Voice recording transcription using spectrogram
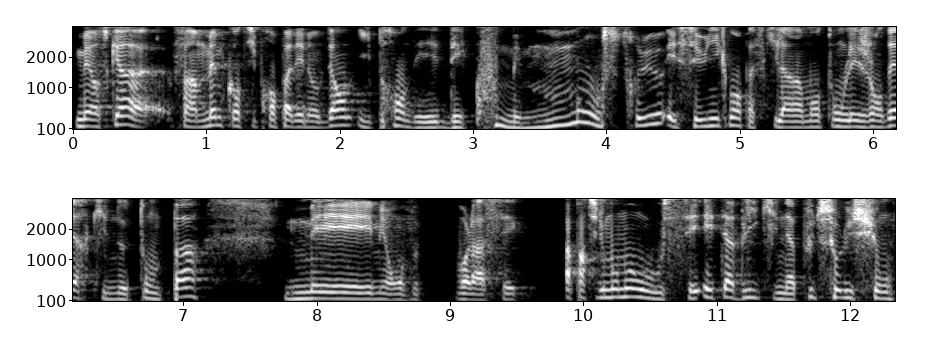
Mais en tout cas, enfin même quand il prend pas des knockdowns, il prend des des coups mais monstrueux et c'est uniquement parce qu'il a un menton légendaire qu'il ne tombe pas. Mais mais on veut voilà c'est à partir du moment où c'est établi qu'il n'a plus de solution,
